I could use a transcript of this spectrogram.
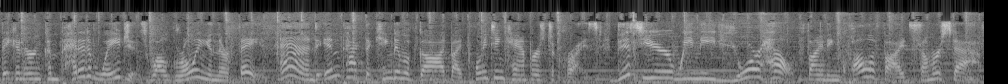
They can earn competitive wages while growing in their faith and impact the kingdom of God by pointing campers to Christ. This year, we need your help finding qualified summer staff.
